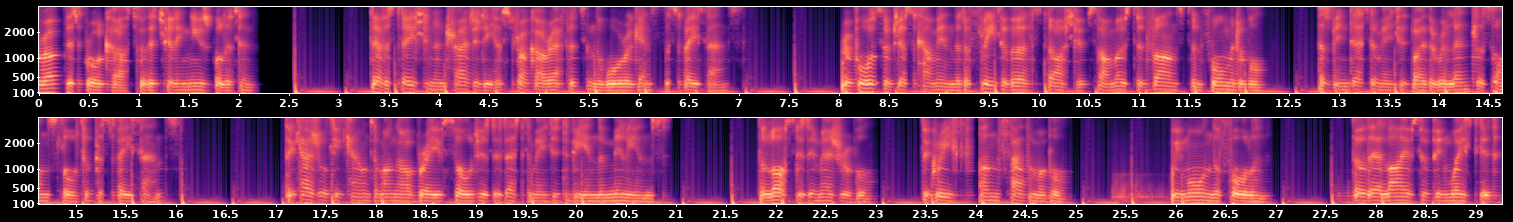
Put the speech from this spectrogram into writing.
Interrupt this broadcast with a chilling news bulletin. Devastation and tragedy have struck our efforts in the war against the space ants. Reports have just come in that a fleet of Earth starships, our most advanced and formidable, has been decimated by the relentless onslaught of the space ants. The casualty count among our brave soldiers is estimated to be in the millions. The loss is immeasurable, the grief unfathomable. We mourn the fallen. Though their lives have been wasted,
